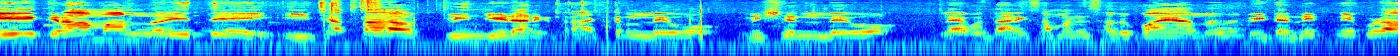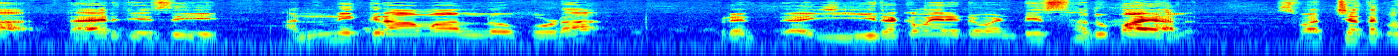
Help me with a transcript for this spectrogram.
ఏ గ్రామాల్లో అయితే ఈ చెత్త క్లీన్ చేయడానికి ట్రాక్టర్లు లేవో మిషన్లు లేవో లేకపోతే దానికి సంబంధించిన సదుపాయాలు లేవు వీటన్నిటిని కూడా తయారు చేసి అన్ని గ్రామాల్లో కూడా ఈ రకమైనటువంటి సదుపాయాలు స్వచ్ఛతకు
